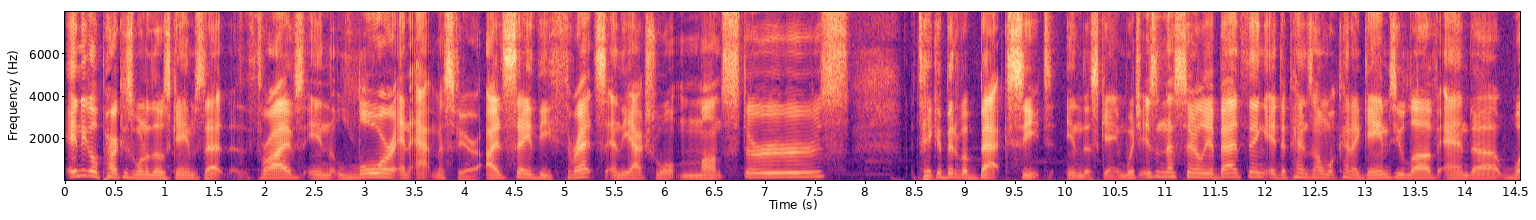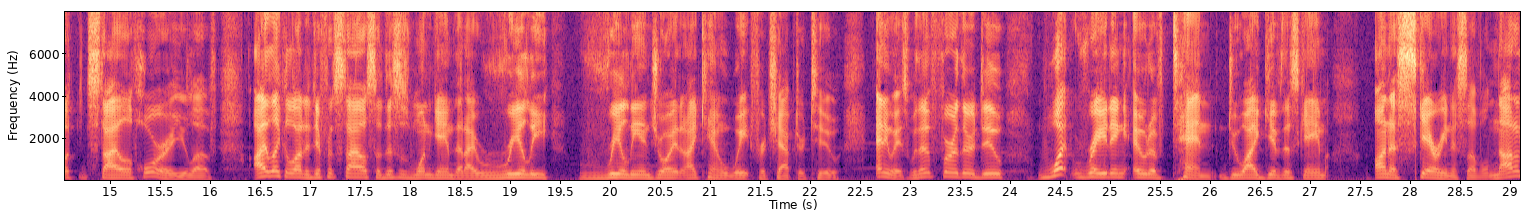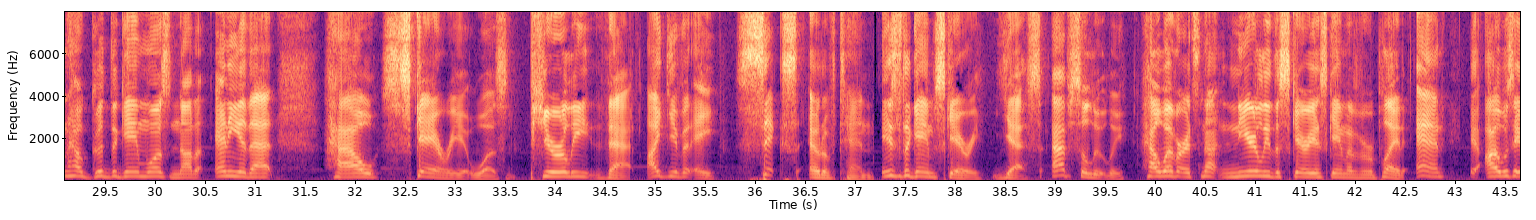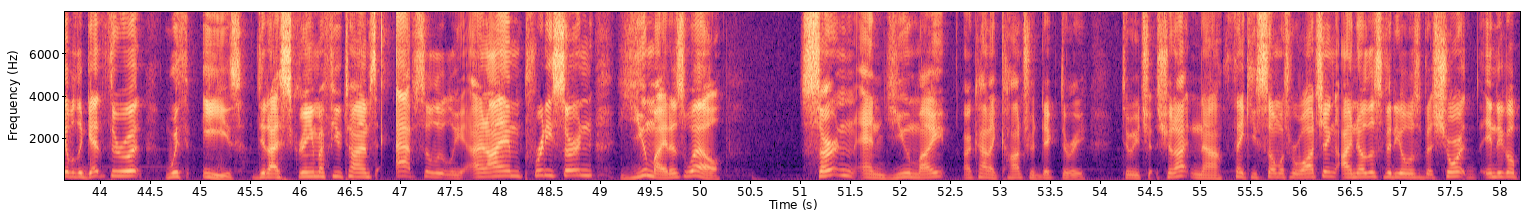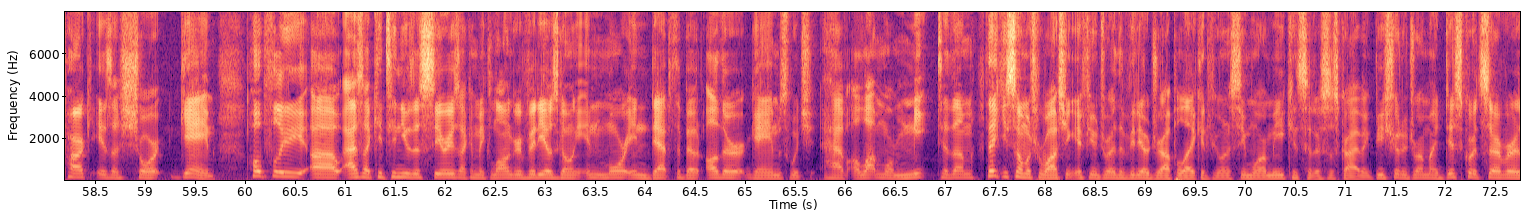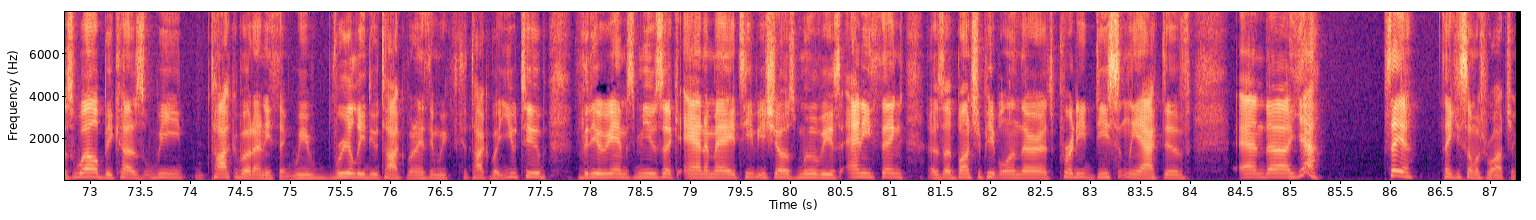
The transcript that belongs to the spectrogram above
Indigo Park is one of those games that thrives in lore and atmosphere. I'd say the threats and the actual monsters take a bit of a back seat in this game, which isn't necessarily a bad thing. It depends on what kind of games you love and uh, what style of horror you love. I like a lot of different styles, so this is one game that I really, really enjoyed, and I can't wait for Chapter 2. Anyways, without further ado, what rating out of 10 do I give this game on a scariness level? Not on how good the game was, not any of that, how scary it was. Purely that. I give it a 6 out of 10. Is the game scary? Yes, absolutely. However, it's not nearly the scariest game I've ever played, and I was able to get through it with ease. Did I scream a few times? Absolutely, and I am pretty certain you might as well. Certain and you might are kind of contradictory to each. Should I? No. Thank you so much for watching. I know this video was a bit short. Indigo Park is a short game. Hopefully, uh, as I continue this series, I can make longer videos going in more in depth about other games which have a lot more meat to them. Thank you so much for watching. If you enjoyed the video, drop a like. And if you want to see more of me, consider subscribing. Be sure to join my Discord server as well because we talk about anything. We really do talk about anything. We can talk about YouTube, video games, music, anime, TV shows, movies, anything. There's a bunch of people in there. It's pretty decently active. And uh, yeah, see ya. Thank you so much for watching.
